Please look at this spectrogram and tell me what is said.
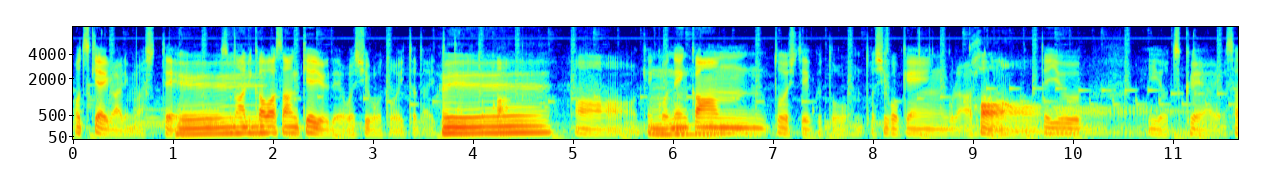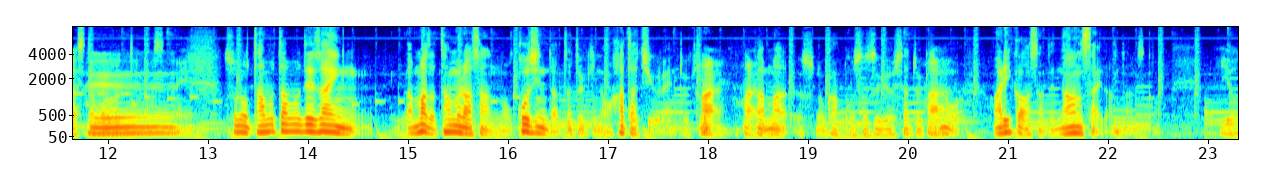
お付き合いがありましてその有川さん経由でお仕事をいただいてたへりとかえあー結構年間通していくと45件ぐらいあるかなはあっていういいお付き合いをさせてもらってますね。そのタムタムデザインがまだ田村さんの個人だった時の二十歳ぐらいの時、はいはがまあ、その学校卒業した時はの有川さんって何歳だったんですか、い、4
